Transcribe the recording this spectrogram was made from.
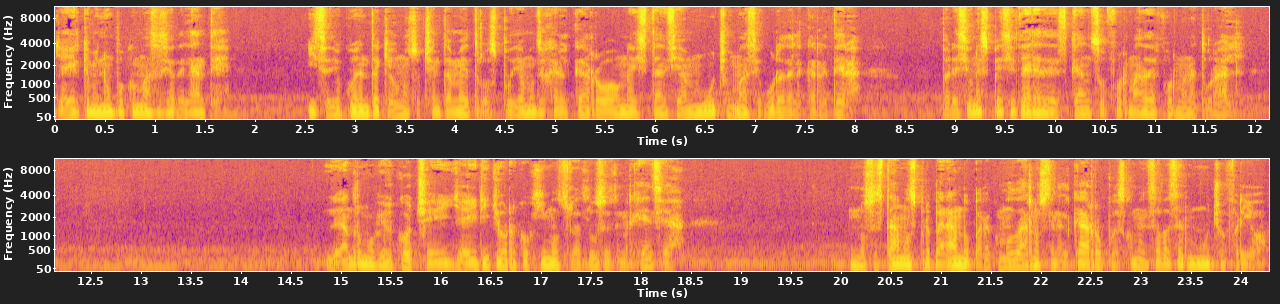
Jair caminó un poco más hacia adelante y se dio cuenta que a unos 80 metros podíamos dejar el carro a una distancia mucho más segura de la carretera. Parecía una especie de área de descanso formada de forma natural. Leandro movió el coche y Jair y yo recogimos las luces de emergencia. Nos estábamos preparando para acomodarnos en el carro, pues comenzaba a hacer mucho frío.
